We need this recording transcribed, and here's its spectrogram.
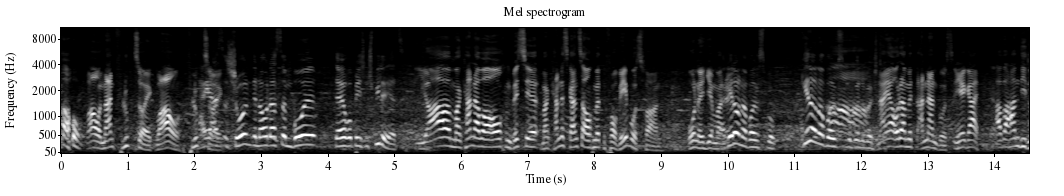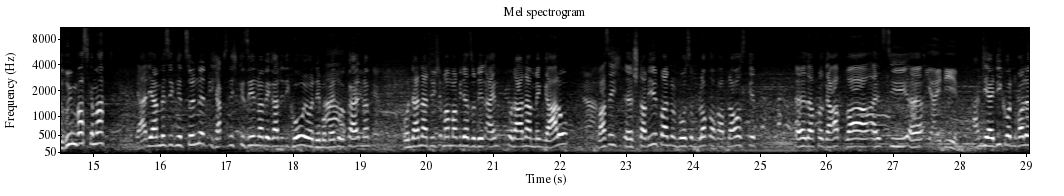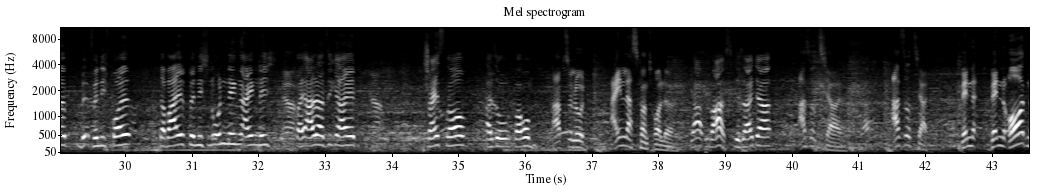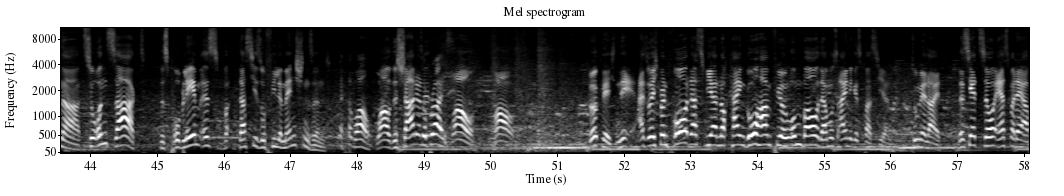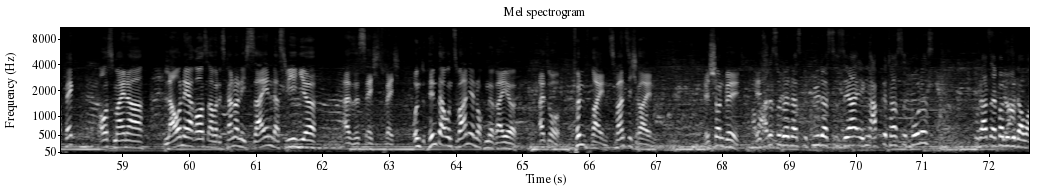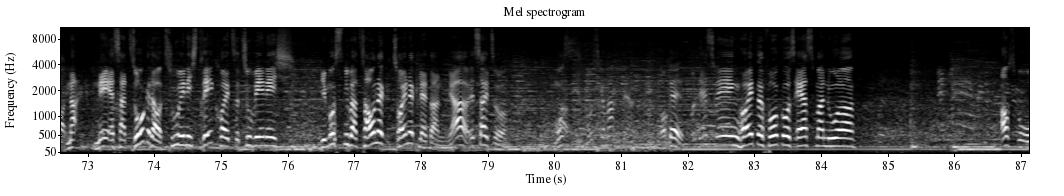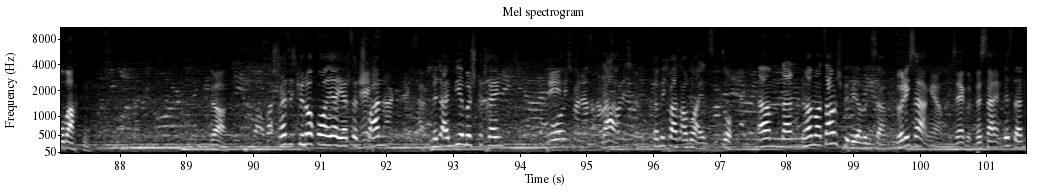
Wow. Wow, na ein Flugzeug. Wow, Ja, Flugzeug. ja, es ist schon genau das Symbol der Europäischen Spiele jetzt. Ja, man kann aber auch ein bisschen, man kann das Ganze auch mit einem VW-Bus fahren. Ohne hier mal. Ja, geh doch nach Wolfsburg. Geh doch nach Wolfsburg, wenn du möchtest. Naja, oder mit einem anderen Bus. Mir egal. Aber haben die drüben was gemacht? Ja, die haben ein bisschen gezündet. Ich habe es nicht gesehen, weil wir gerade die Choreo in dem Moment Ah, okay, hochgehalten haben. okay, Und dann natürlich immer mal wieder so den einen oder anderen Bengalo. Was ich äh, stabil fand und wo es im Blog auch Applaus gibt, äh, dafür gehabt war, als die äh, Die ID. Anti-ID-Kontrolle finde ich voll. Dabei finde ich ein Unding eigentlich, Ja. bei aller Sicherheit. Scheiß drauf. Also warum? Absolut. Einlasskontrolle. Ja, wie war's? Ihr seid ja Asozial. Asozial. Wenn, wenn ein Ordner zu uns sagt, das Problem ist, dass hier so viele Menschen sind. wow. Wow, das Stadion Surprise. ist... Wow, wow. Wirklich, nee. Also ich bin froh, dass wir noch kein Go haben für einen Umbau. Da muss einiges passieren. Tut mir leid. Das ist jetzt so erstmal der Effekt aus meiner Laune heraus. Aber das kann doch nicht sein, dass wir hier... Also das ist echt frech. Und hinter uns waren ja noch eine Reihe. Also fünf Reihen, 20 Reihen. Ist schon wild. Aber ist hattest du denn das Gefühl, dass du sehr eng abgetastet wurdest? Oder hat es einfach nur gedauert? Na, nee, es hat so gedauert. Zu wenig Drehkreuze, zu wenig. Wir mussten über Zaune, Zäune klettern. Ja, ist halt so. Muss, muss gemacht werden. Okay. Und deswegen heute Fokus erstmal nur aufs Beobachten. Ja. War stressig genug vorher, jetzt entspannen Exakt, exakt. mit einem Biermischgetränk. Nee, Und- nicht mal das, aber Ja. auch nicht schlimm. Für mich war es auch nur eins. So, ähm, dann hören wir uns nach dem Spiel wieder, würde ich sagen. Würde ich sagen, ja. Sehr gut. Bis dahin. Bis dann.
